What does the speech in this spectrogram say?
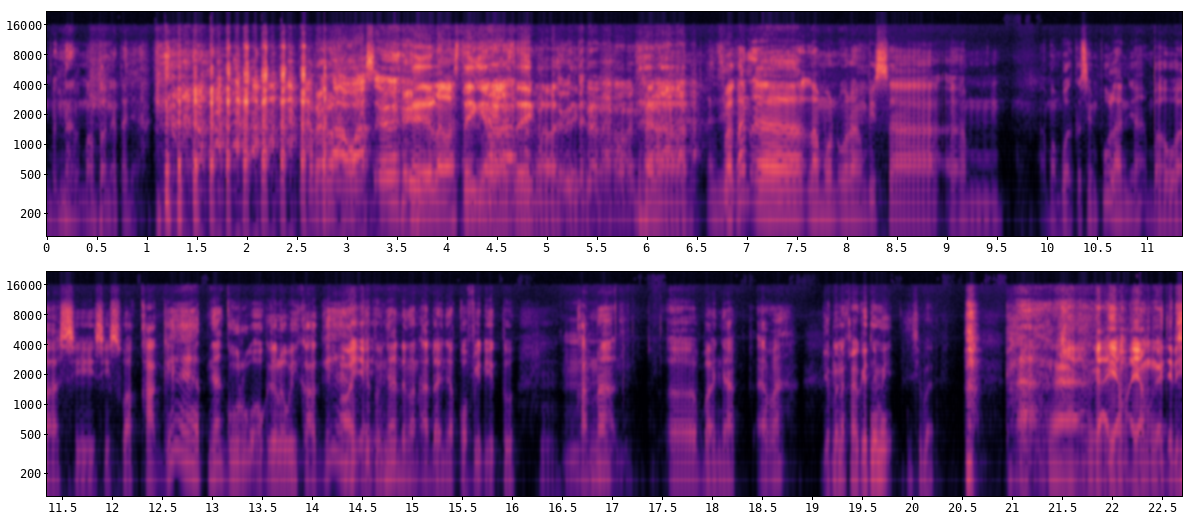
benar nontonnya tanya Pada lawas eh. Eh, lawas ting, ya, lawas ting, lawas ting. Bahkan eh, lamun orang bisa em, membuat kesimpulannya bahwa si siswa kagetnya guru oge leuwih kaget Oh, iya, gitunya dengan adanya Covid itu. Karena eh, banyak apa? Gimana kagetnya Mi? Coba. Nah, nggak ayam-ayam nggak jadi.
